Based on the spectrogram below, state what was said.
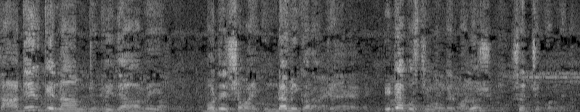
তাদেরকে নাম ঢুকিয়ে দেওয়া হবে ভোটের সময় গুন্ডামি করার জন্য। এটা পশ্চিমবঙ্গের মানুষ সহ্য করবে না।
